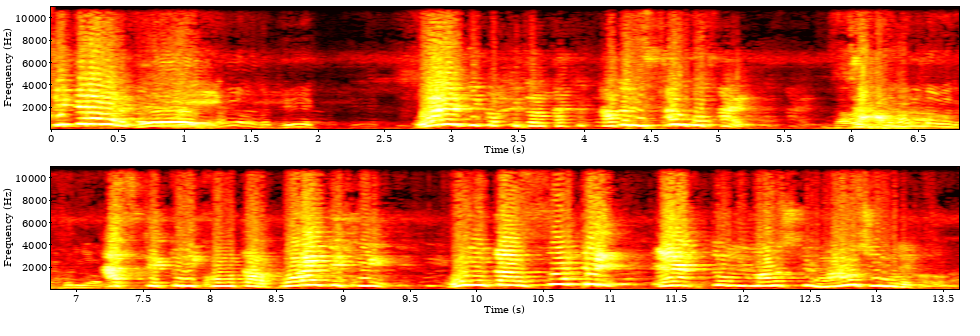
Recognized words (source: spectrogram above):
ঠিক কিনা কোরআনের বিপক্ষে যারা থাকবে তাদের স্থান কোথায়? আজকে তুমি ক্ষমতার বড়াই দেখিয়ে ক্ষমতার চোটে একদম মানুষকে মানুষই মনে করো না।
